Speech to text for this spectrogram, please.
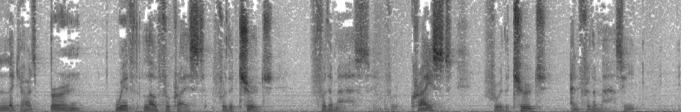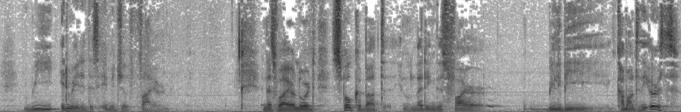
let your hearts burn with love for Christ, for the church, for the Mass. For Christ, for the church, and for the Mass. He reiterated this image of fire. And that's why our Lord spoke about you know, letting this fire really be come onto the earth.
